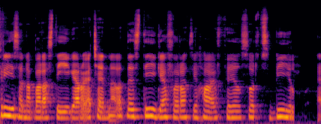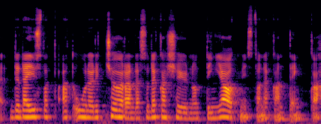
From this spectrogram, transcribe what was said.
priserna bara stiger och jag känner att det stiger för att jag har fel sorts bil. Det där just att, att onödigt körande, så det kanske är ju någonting jag åtminstone kan tänka.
